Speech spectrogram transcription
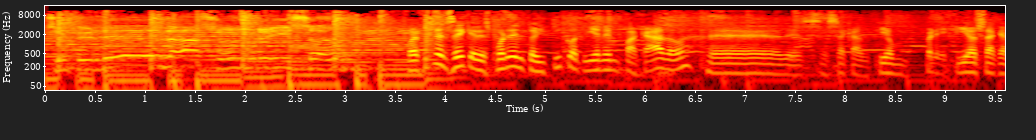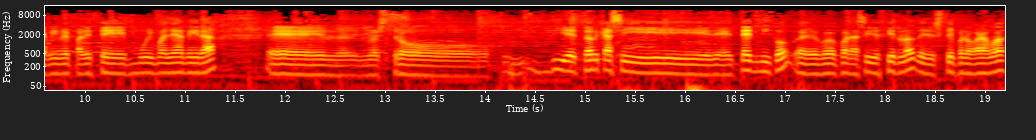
sin perder. Pues fíjense que después del Toitico tiene empacado, eh, esa canción preciosa que a mí me parece muy mañanera, eh, nuestro director casi eh, técnico, eh, por así decirlo, de este programa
